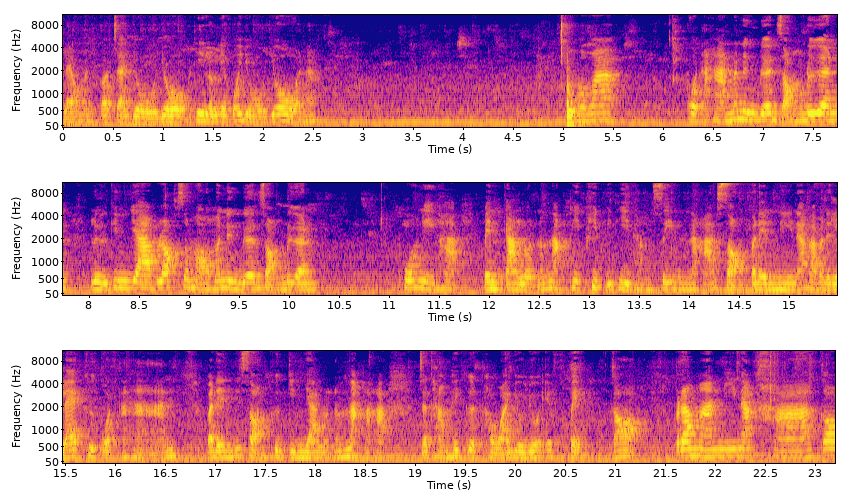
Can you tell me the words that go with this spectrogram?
แล้วมันก็จะโยโย่ที่เราเรียกว่าโยโย่นะ เพราะว่า อดอาหารมาหนึ่งเดือนสองเดือน หรือกินยาบล็อกสมองมาหนึ่งเดือนสองเดือน พวกนี้ค่ะ เป็นการลดน้ำหนักที่ผิดวิธีทั้งสิ้นนะคะสองประเด็นนี้นะคะ ประเด็นแรกคืออดอาหาร ประเด็นที่สองคือกินยาลดน้ำหนักนะคะ จะทำให้เกิดภาวะโยโย่เอฟเฟกก็ประมาณนี้นะคะก็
